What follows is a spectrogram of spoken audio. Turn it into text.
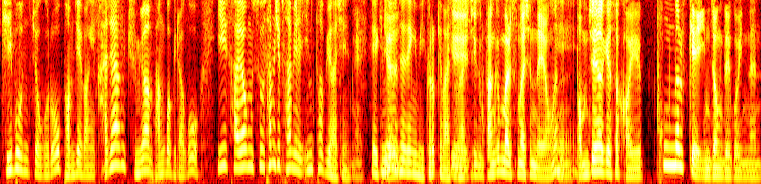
기본적으로 범죄 예방의 가장 중요한 방법이라고 이 사형수 33일 인터뷰하신 네. 예, 김정은 예, 선생님이 그렇게 말씀하셨습니다. 지금 방금 말씀하신 내용은 예. 범죄학에서 거의 폭넓게 인정되고 있는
